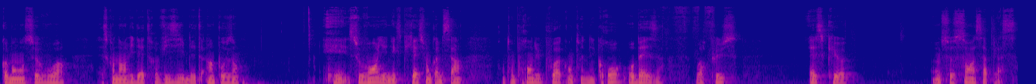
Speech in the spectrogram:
comment on se voit, est-ce qu'on a envie d'être visible, d'être imposant? Et souvent, il y a une explication comme ça, quand on prend du poids, quand on est gros, obèse, voire plus, est-ce que on se sent à sa place?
